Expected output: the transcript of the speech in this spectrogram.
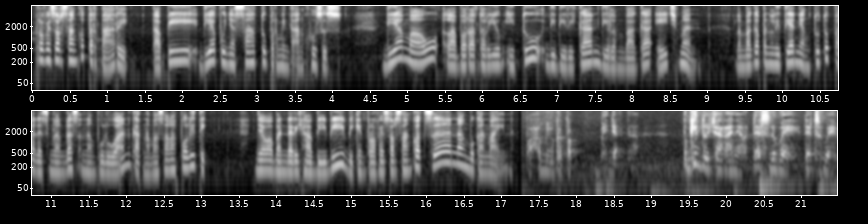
Profesor Sangkot tertarik, tapi dia punya satu permintaan khusus – dia mau laboratorium itu didirikan di lembaga Eichmann, lembaga penelitian yang tutup pada 1960-an karena masalah politik. Jawaban dari Habibie bikin Profesor Sangkot senang bukan main. Pak Habibie ketok meja begitu caranya, that's the way, that's the way.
